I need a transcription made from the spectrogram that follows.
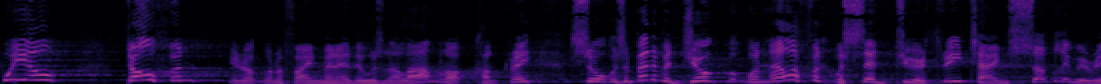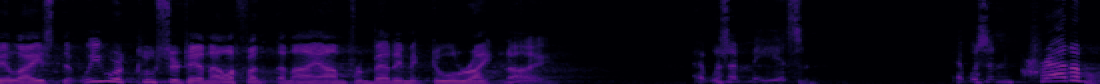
wheel, dolphin. You're not going to find many of those in a landlocked country. So it was a bit of a joke, but when an elephant was said two or three times, suddenly we realized that we were closer to an elephant than I am from Ballymacdole right now. It was amazing. It was incredible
